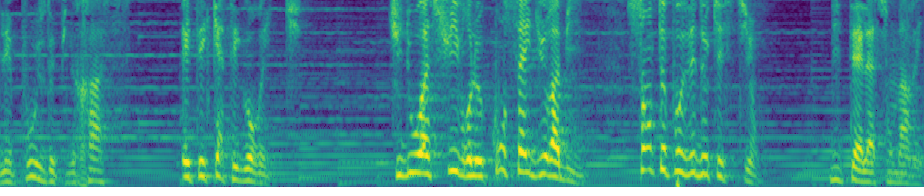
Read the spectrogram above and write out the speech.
l'épouse de Pinchas était catégorique. Tu dois suivre le conseil du rabbi, sans te poser de questions, dit-elle à son mari.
